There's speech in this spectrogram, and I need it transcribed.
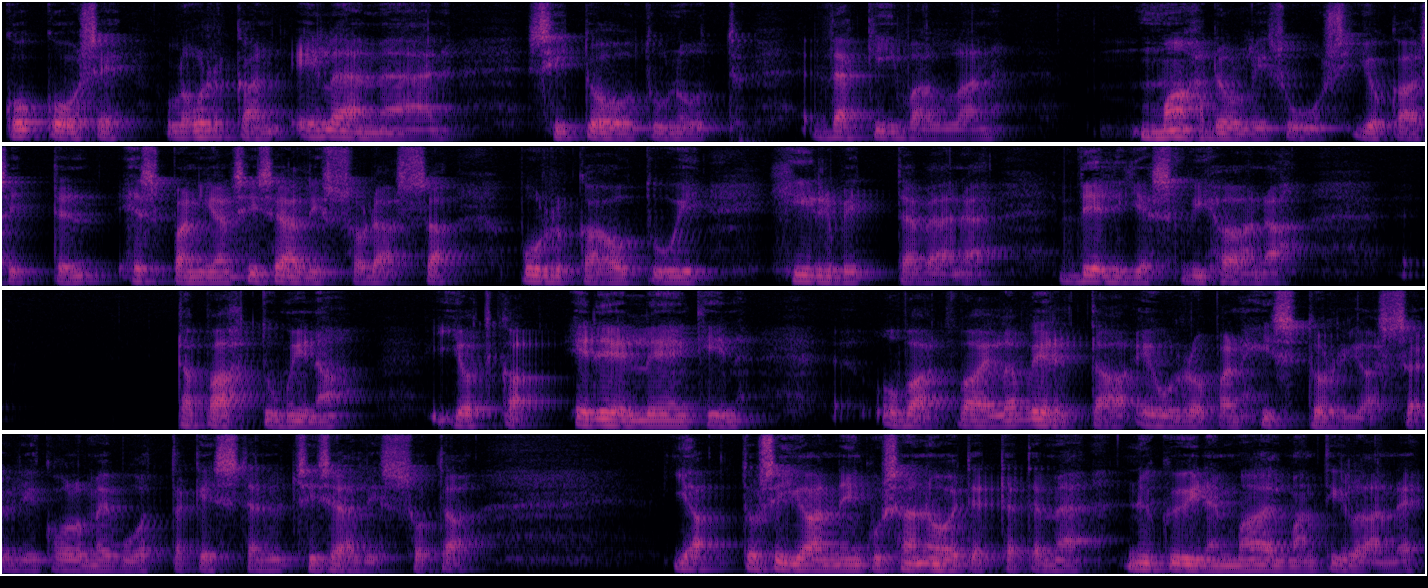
koko se Lorkan elämään sitoutunut väkivallan mahdollisuus, joka sitten Espanjan sisällissodassa purkautui hirvittävänä veljesvihana tapahtumina, jotka edelleenkin ovat vailla vertaa Euroopan historiassa yli kolme vuotta kestänyt sisällissota. Ja tosiaan niin kuin sanoit, että tämä nykyinen maailmantilanne,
